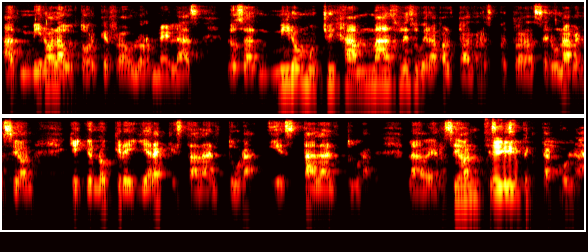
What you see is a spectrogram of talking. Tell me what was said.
admiro al autor que es Raúl Ornelas, los admiro mucho y jamás les hubiera faltado el respeto a hacer una versión que yo no creyera que está a la altura y está a la altura. La versión es espectacular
